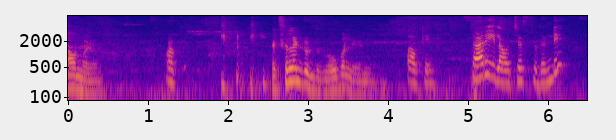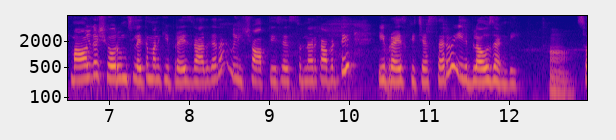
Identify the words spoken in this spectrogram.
అవును మేడం. ఓకే. ఎక్సలెంట్ ఉంటుంది. ఓపెన్ చేయండి. ఓకే. సారీ ఇలా వచ్చేస్తుందండి. మామూలుగా షోరూమ్స్లో అయితే మనకి ఈ ప్రైస్ రాదు కదా వీళ్ళు షాప్ తీసేస్తున్నారు కాబట్టి ఈ ప్రైస్కి ఇచ్చేస్తారు. ఇది బ్లౌజ్ అండి. సో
